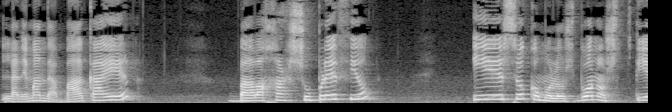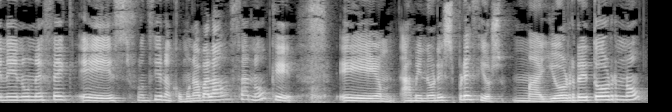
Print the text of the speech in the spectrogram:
la demanda va a caer, va a bajar su precio y eso, como los bonos tienen un efecto, funciona como una balanza, ¿no? Que eh, a menores precios, mayor retorno,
